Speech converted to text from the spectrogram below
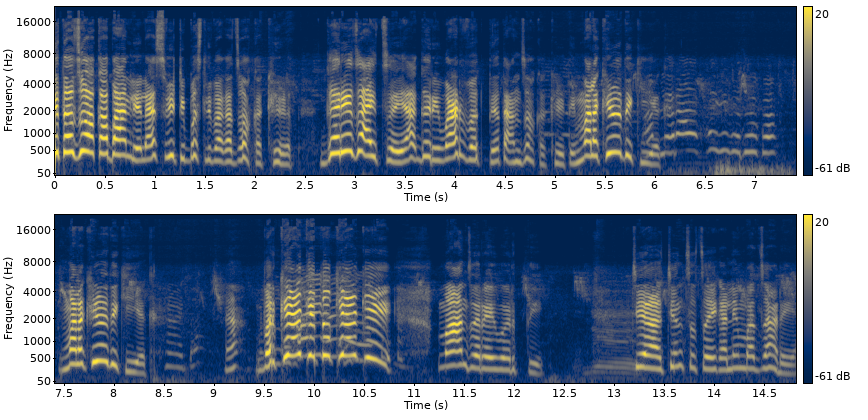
इथं झोका बांधलेला स्वीटी बसली बघा झोका खेळत. घरी जायचं या घरी वाट बघते आणि झोका खेळते. मला खेळू दे की एक. मला खेळू दे की एक. हा? बरं खेळ की तू खेळ की. मांजर आहे वरती. चिंचच आहे का? लिंबात झाड आहे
